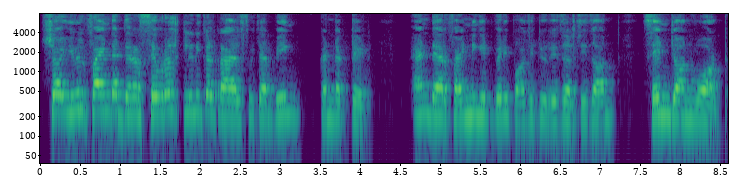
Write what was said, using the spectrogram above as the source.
So you will find that there are several clinical trials which are being conducted and they are finding it very positive results is on St. John wort.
